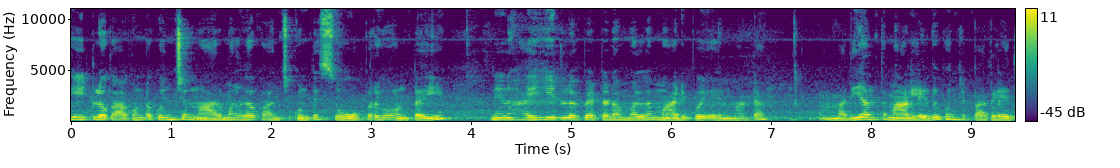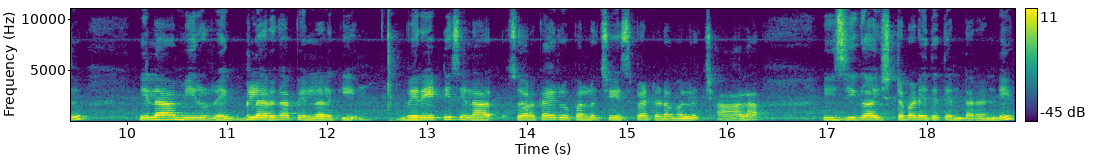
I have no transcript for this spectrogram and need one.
హీట్లో కాకుండా కొంచెం నార్మల్గా కాంచుకుంటే సూపర్గా ఉంటాయి. నేను హై హీట్లో పెట్టడం వల్ల మాడిపోయాయి అనమాట మరీ అంత మాడలేదు కొంచెం పర్లేదు. ఇలా మీరు రెగ్యులర్గా పిల్లలకి వెరైటీస్ ఇలా సొరకాయ రూపంలో చేసి పెట్టడం వల్ల చాలా ఈజీగా ఇష్టపడి అయితే తింటారండి.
